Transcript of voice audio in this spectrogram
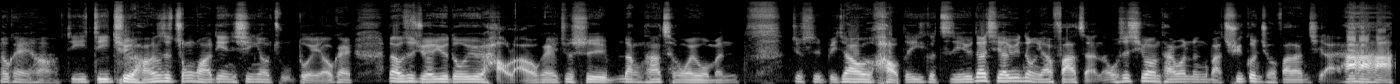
OK 哈，的的确好像是中华电信要组队，OK，那我是觉得越多越好啦 o k 就是让它成为我们就是比较好的一个职业，但其他运动也要发展了。我是希望台湾能够把曲棍球发展起来，哈哈哈。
